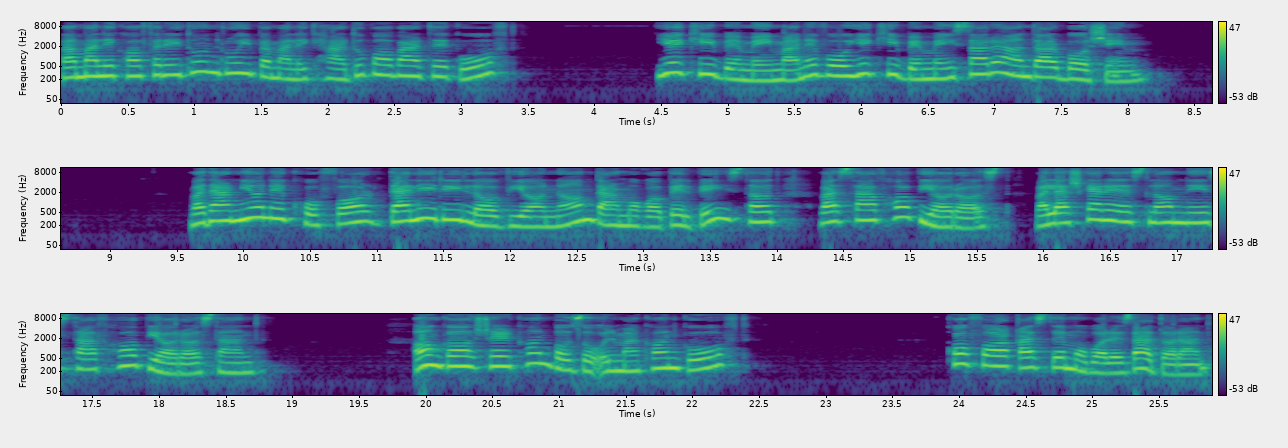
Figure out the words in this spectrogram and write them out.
و ملک آفریدون روی به ملک هردو باورده گفت یکی به میمنه و یکی به میسره اندر باشیم. و در میان کفار دلیری لاویا نام در مقابل بایستاد و صفها بیاراست و لشکر اسلام نیز صفها بیاراستند. آنگاه شرکان با مکان گفت کفار قصد مبارزت دارند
